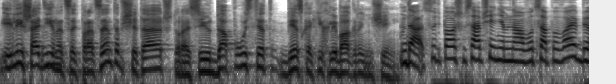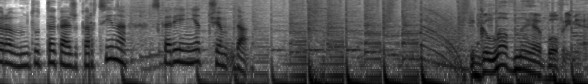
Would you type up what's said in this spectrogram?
и лишь 11% считают, что Россию допустят без каких-либо ограничений. Да, судя по вашим сообщениям на WhatsApp и Viber, тут такая же картина. Скорее нет, чем да. Главное вовремя.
